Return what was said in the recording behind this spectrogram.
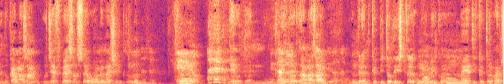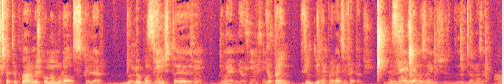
do que a Amazon, o Jeff Bezos é o homem mais rico do mundo. Uhum. Quem é ele? É o dono, o criador da Amazon, Exatamente. um grande capitalista, um homem com uma ética de trabalho espetacular, mas com uma moral, se calhar, do meu ponto de Sim, vista, sim. não é a melhor. Sim. Ele tem 20 mil empregados infectados nos, nos armazéns de- da Amazon, Oh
